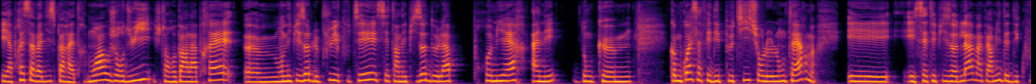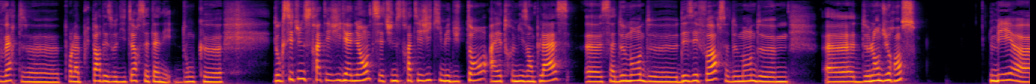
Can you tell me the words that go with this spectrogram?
et après ça va disparaître. Moi aujourd'hui, je t'en reparle après, euh, mon épisode le plus écouté, c'est un épisode de la première année. Donc euh, comme quoi ça fait des petits sur le long terme et, et cet épisode-là m'a permis d'être découverte euh, pour la plupart des auditeurs cette année. Donc donc c'est une stratégie gagnante, c'est une stratégie qui met du temps à être mise en place. ça demande des efforts, ça demande de l'endurance. Mais, euh,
